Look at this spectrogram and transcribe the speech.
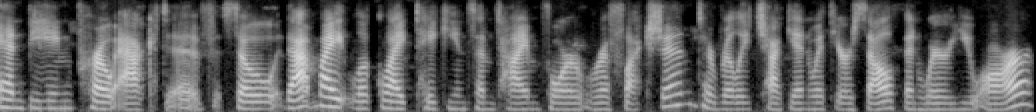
and being proactive. So that might look like taking some time for reflection to really check in with yourself and where you are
